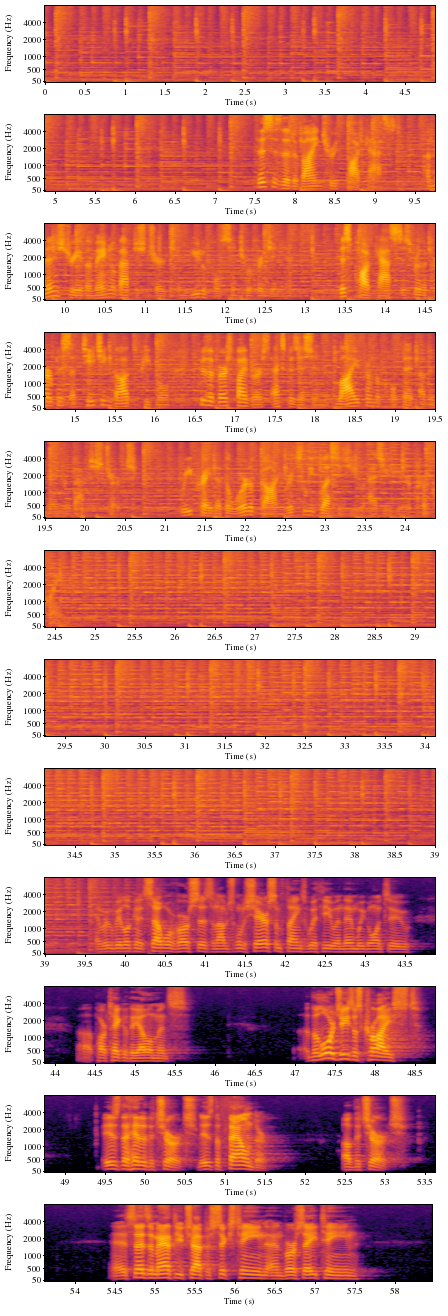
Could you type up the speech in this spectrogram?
This is the Divine Truth Podcast, a ministry of Emmanuel Baptist Church in beautiful Central Virginia. This podcast is for the purpose of teaching God's people through the verse by verse exposition live from the pulpit of Emmanuel Baptist Church. We pray that the Word of God richly blesses you as you hear it proclaimed. And we will be looking at several verses, and I'm just going to share some things with you, and then we're going to uh, partake of the elements. The Lord Jesus Christ is the head of the church, is the founder of the church. It says in Matthew chapter 16 and verse 18,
